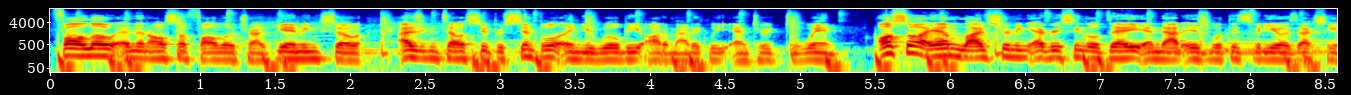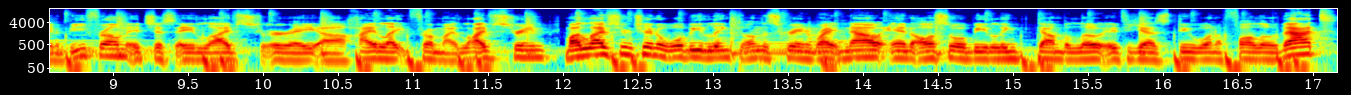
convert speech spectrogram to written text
follow, and then also follow Tribe Gaming. So as you can tell, super simple, and you will be automatically entered to win. Also, I am live streaming every single day, and that is what this video is actually going to be from. It's just a live or a uh, highlight from my live stream. My live stream channel will be linked on the screen right now, and also will be linked down below if you guys do want to follow that.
